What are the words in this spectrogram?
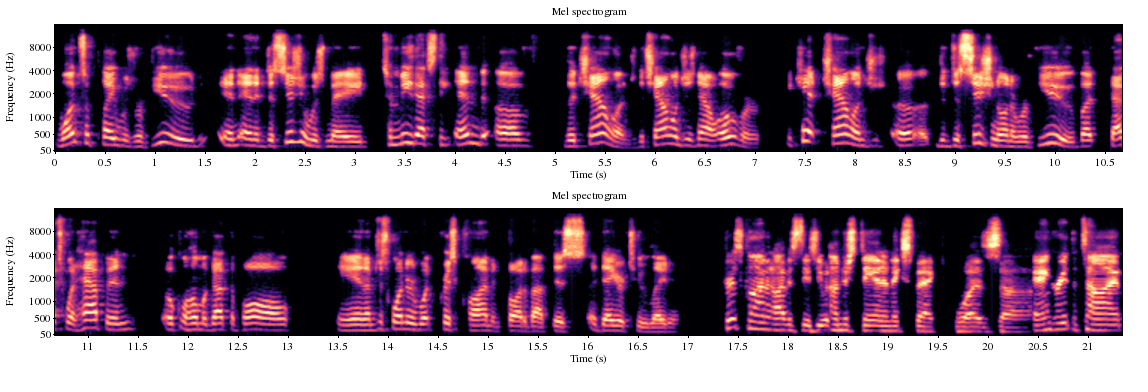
Once a play was reviewed and, and a decision was made, to me, that's the end of the challenge. The challenge is now over you can't challenge uh, the decision on a review, but that's what happened. Oklahoma got the ball, and I'm just wondering what Chris Klieman thought about this a day or two later. Chris Klieman, obviously, as you would understand and expect, was uh, angry at the time.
